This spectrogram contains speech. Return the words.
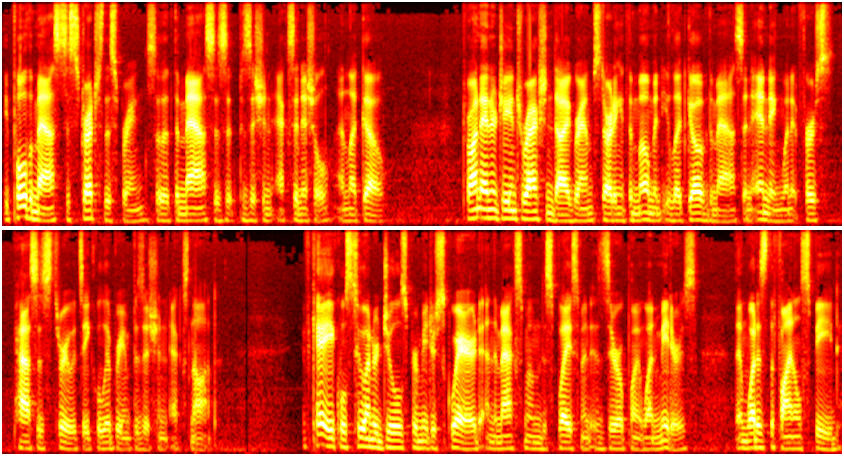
You pull the mass to stretch the spring so that the mass is at position x initial and let go. Draw an energy interaction diagram starting at the moment you let go of the mass and ending when it first passes through its equilibrium position x naught. If k equals 200 joules per meter squared and the maximum displacement is 0.1 meters, then what is the final speed?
